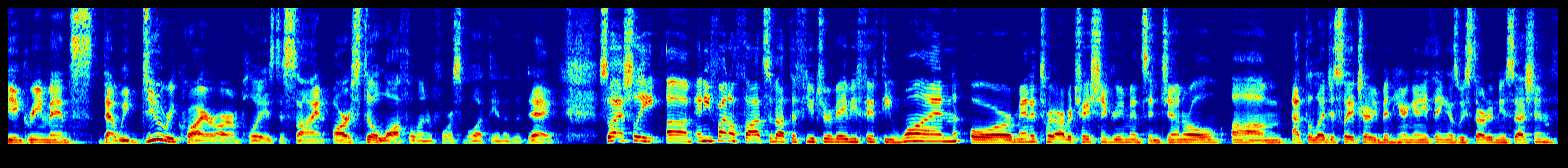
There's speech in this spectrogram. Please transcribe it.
the agreements that we do require our employees to sign are still lawful and enforceable at the end of the day. So, Ashley, um, any final thoughts about the future of AB 51 or mandatory arbitration agreements in general um, at the legislature? Have you been hearing anything as we start a new session?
